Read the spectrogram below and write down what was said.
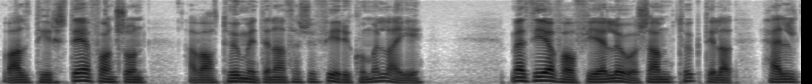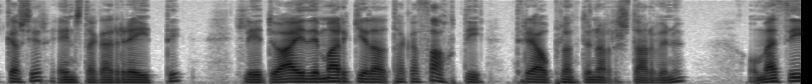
Valtýr Stefánsson hafa átt hugmyndina þessu fyrirkomu lægi. Með því að fá félög og samtök til að helga sér einstakar reyti, hlitu æði margir að taka þátt í trjáplöntunar starfinu og með því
